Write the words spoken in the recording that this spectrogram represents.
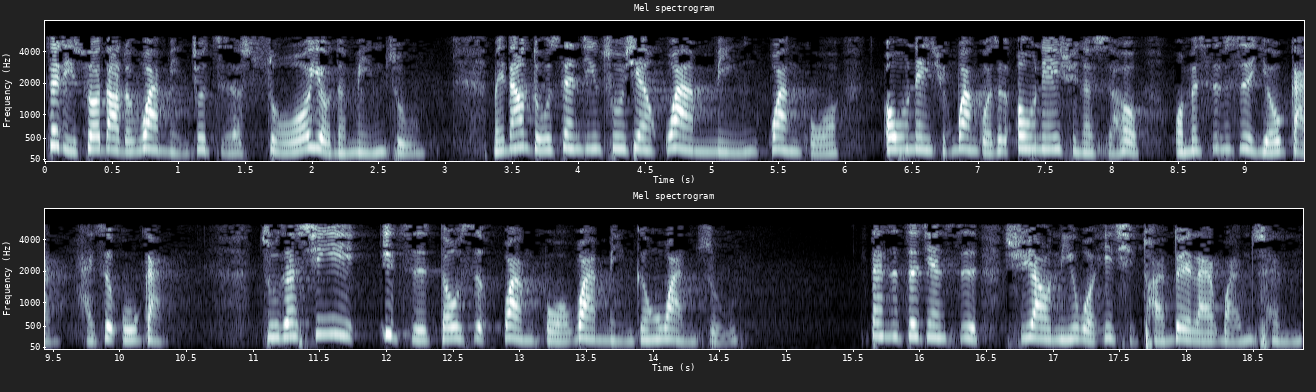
这里说到的万民，就指的所有的民族。每当读圣经出现万民、万国、欧内群、万国这个欧内群的时候，我们是不是有感还是无感？主的心意一直都是万国、万民跟万族，但是这件事需要你我一起团队来完成。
